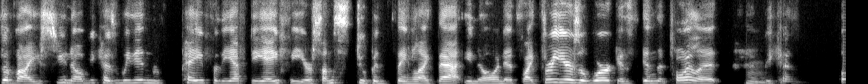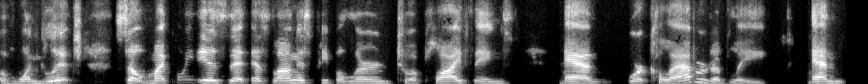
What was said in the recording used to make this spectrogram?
device, you know, because we didn't pay for the FDA fee or some stupid thing like that, you know, and it's like three years of work is in the toilet hmm. because of one glitch. So mm my point is that as long as people learn to apply things mm and work collaboratively mm and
